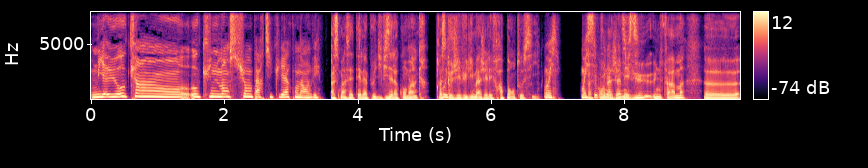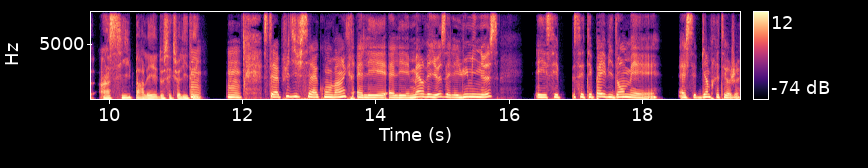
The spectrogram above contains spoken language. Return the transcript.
il n'y a eu aucun, aucune mention particulière qu'on a enlevée. Asma, c'était la plus difficile à convaincre Parce Oui. que j'ai vu l'image, elle est frappante aussi. Oui, Parce c'était qu'on n'a jamais difficile. vu une femme euh, ainsi parler de sexualité. Mm. C'était la plus difficile à convaincre. Elle est, elle est merveilleuse, elle est lumineuse. Et c'était pas évident, mais elle s'est bien prêtée au jeu.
